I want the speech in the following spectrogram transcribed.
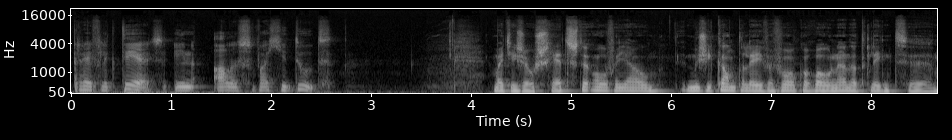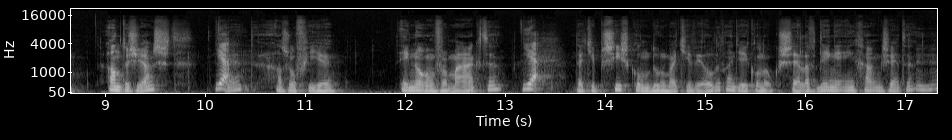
reflecteert in alles wat je doet. Wat je zo schetste over jouw muzikantenleven voor corona, dat klinkt eh, enthousiast. Ja, Hè? Alsof je je enorm vermaakte. ja. Dat je precies kon doen wat je wilde, want je kon ook zelf dingen in gang zetten. mhm.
